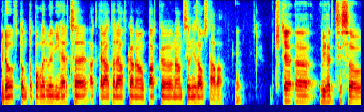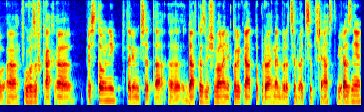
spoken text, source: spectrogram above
kdo v tomto pohledu je výherce a která ta dávka naopak eh, nám silně zaostává. Hmm. Určitě výherci jsou v uvozovkách pěstouni, kterým se ta dávka zvyšovala několikrát, poprvé hned v roce 2013 výrazně.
